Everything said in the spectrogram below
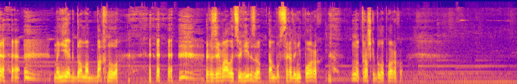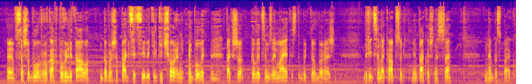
Мені як вдома бахнуло. Розірвало цю гільзу, там був всередині порох. Ну, трошки було пороху. Е, Все, що було в руках, повилітало. Добре, що пальці цілі, тільки чорні були. Так що, коли цим займаєтесь, то будьте обережні. Дивіться на капсуль, він також несе небезпеку.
